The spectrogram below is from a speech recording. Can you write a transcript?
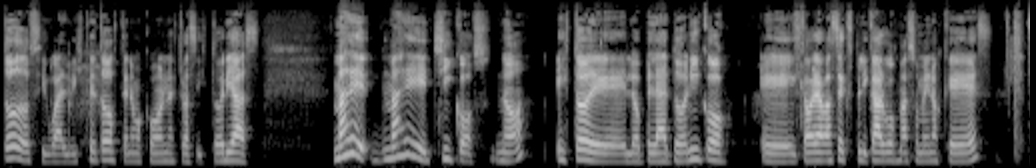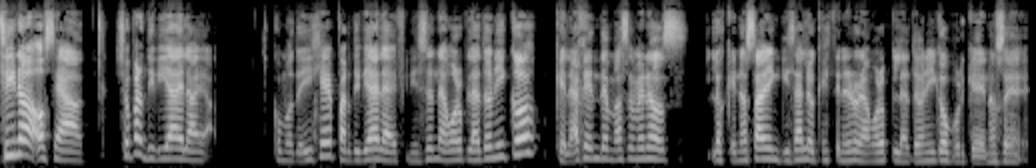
Todos igual, ¿viste? Todos tenemos como nuestras historias. Más de, más de chicos, ¿no? Esto de lo platónico, eh, que ahora vas a explicar vos más o menos qué es. Sí, no, o sea, yo partiría de la, como te dije, partiría de la definición de amor platónico, que la gente más o menos, los que no saben quizás lo que es tener un amor platónico, porque no sé,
